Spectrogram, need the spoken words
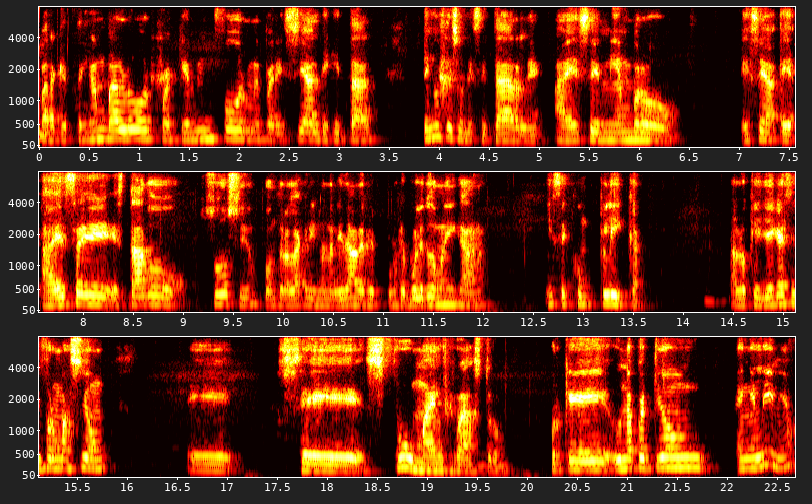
Para que tengan valor cualquier informe pericial digital, tengo que solicitarle a ese miembro, ese, eh, a ese Estado socio contra la criminalidad de Rep- República Dominicana y se complica. A lo que llega esa información, eh, se esfuma el rastro, porque una cuestión en línea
